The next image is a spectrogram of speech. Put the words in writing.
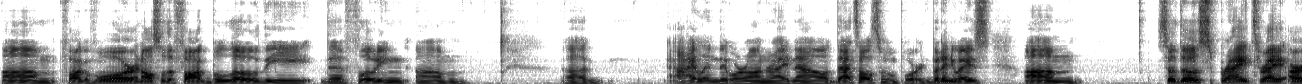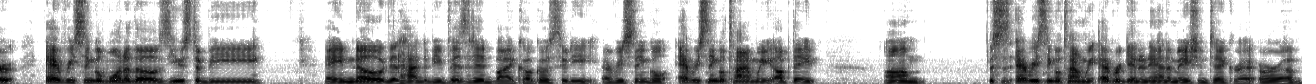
um, fog of war and also the fog below the the floating um, uh, island that we're on right now. That's also important. But anyways, um, so those sprites, right, are every single one of those used to be a node that had to be visited by Cocos 2D every single every single time we update. Um, this is every single time we ever get an animation tick or, or a,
